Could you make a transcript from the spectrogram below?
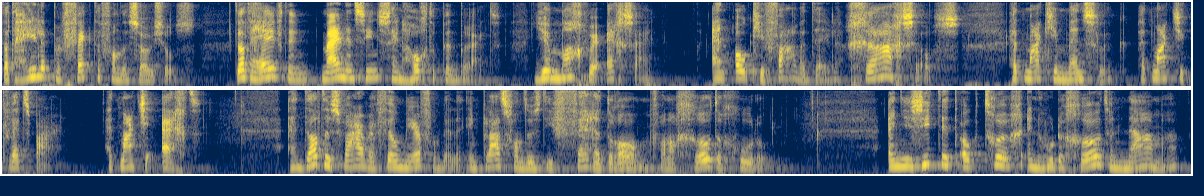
Dat hele perfecte van de socials, dat heeft in mijn inziens zijn hoogtepunt bereikt. Je mag weer echt zijn. En ook je falen delen, graag zelfs. Het maakt je menselijk, het maakt je kwetsbaar, het maakt je echt. En dat is waar we veel meer van willen, in plaats van dus die verre droom van een grote goeroe. En je ziet dit ook terug in hoe de grote namen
